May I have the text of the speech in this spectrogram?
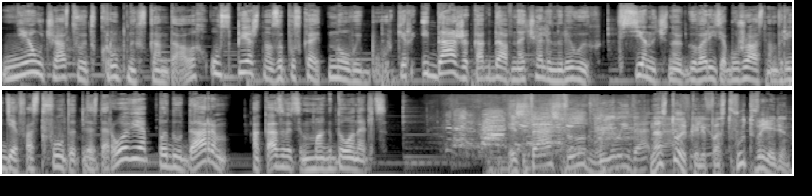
не участвует в крупных скандалах, успешно запускает новый бургер, и даже когда в начале нулевых все начинают говорить об ужасном вреде фастфуда для здоровья, под ударом оказывается Макдональдс. Настолько ли фастфуд вреден?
